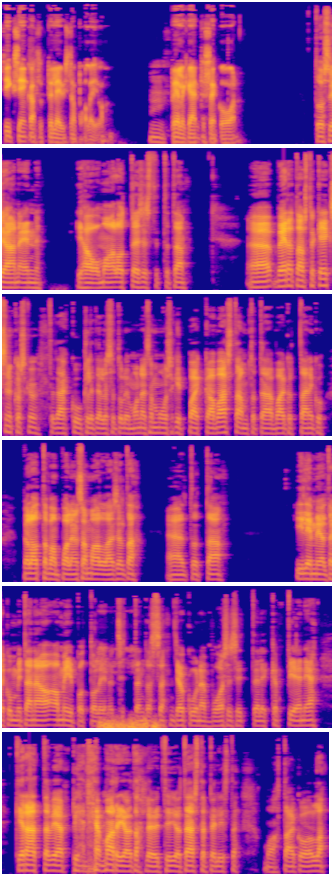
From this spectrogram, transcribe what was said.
Siksi en katso televistä paljon. Hmm. Pelkään, että sekoon. Tosiaan en ihan oma-aloitteisesti tätä ää, vertausta keksinyt, koska tätä googletellessa tuli monessa muussakin paikkaa vastaan, mutta tämä vaikuttaa niin kuin pelottavan paljon samanlaiselta ää, tota, ilmiöltä kuin mitä nämä Amipot oli nyt sitten tässä jokunen vuosi sitten, eli pieniä kerättäviä pieniä marjoita löytyy jo tästä pelistä. Mahtaako olla?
